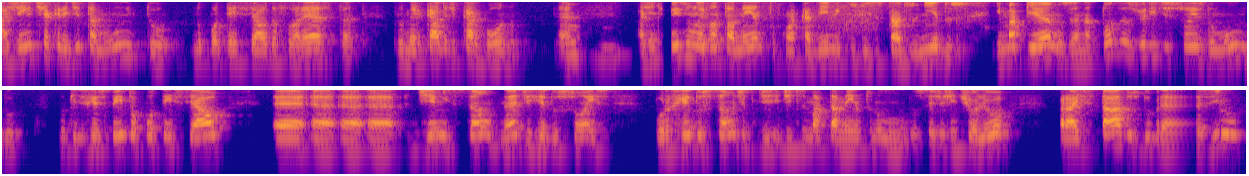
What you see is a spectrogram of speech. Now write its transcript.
a gente acredita muito no potencial da floresta para o mercado de carbono. Né? Uhum. A gente fez um levantamento com acadêmicos dos Estados Unidos e mapeamos, Ana, todas as jurisdições do mundo no que diz respeito ao potencial é, é, é, é de emissão, né, de reduções por redução de, de, de desmatamento no mundo. Ou seja, a gente olhou para estados do Brasil,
